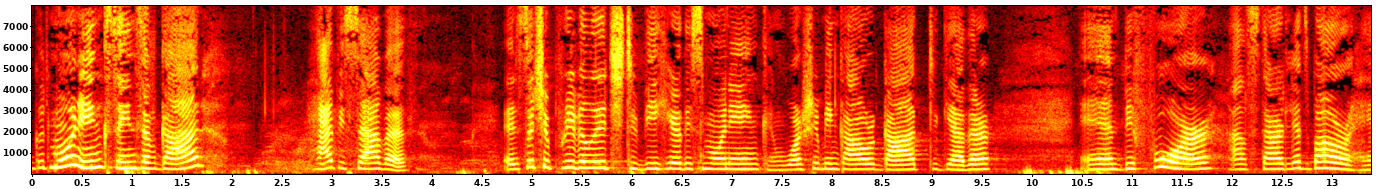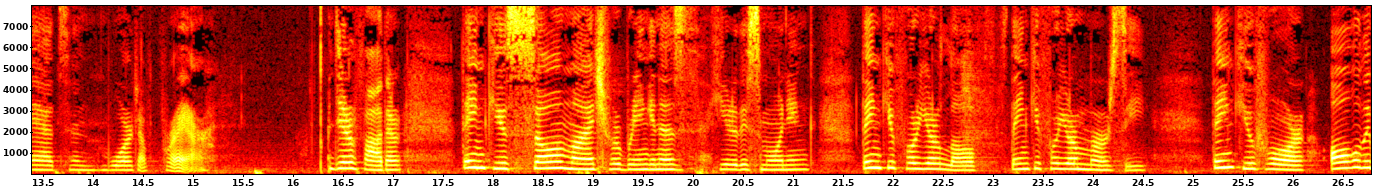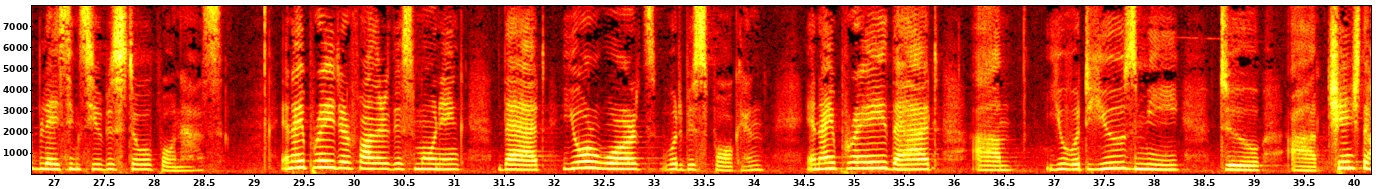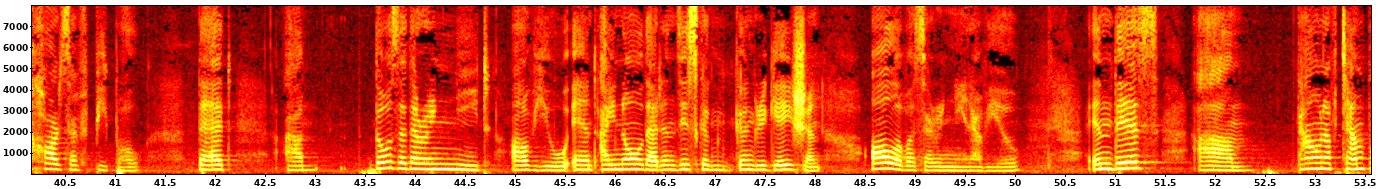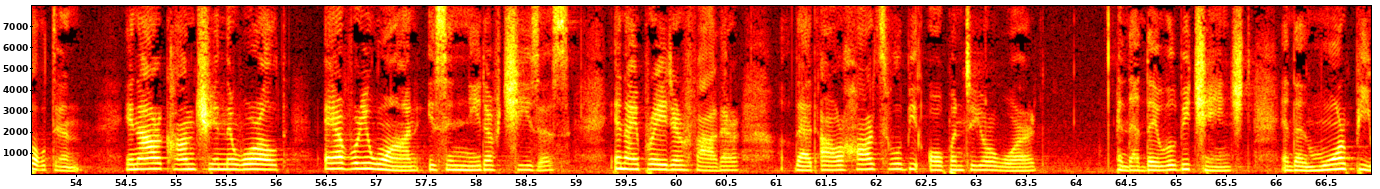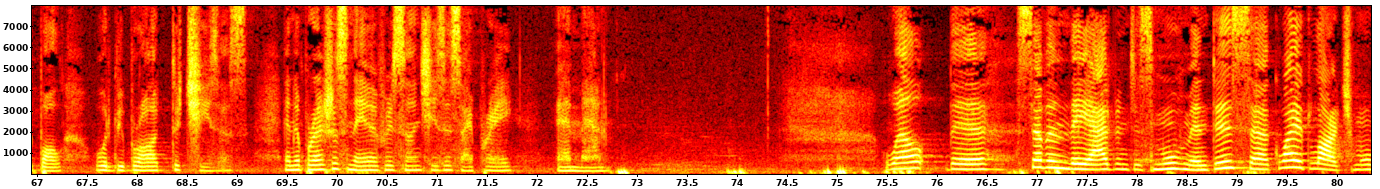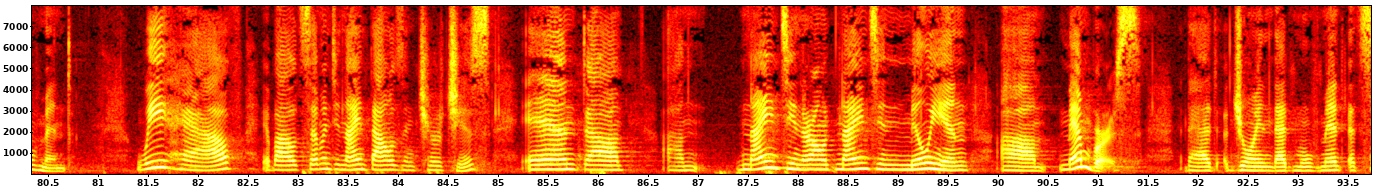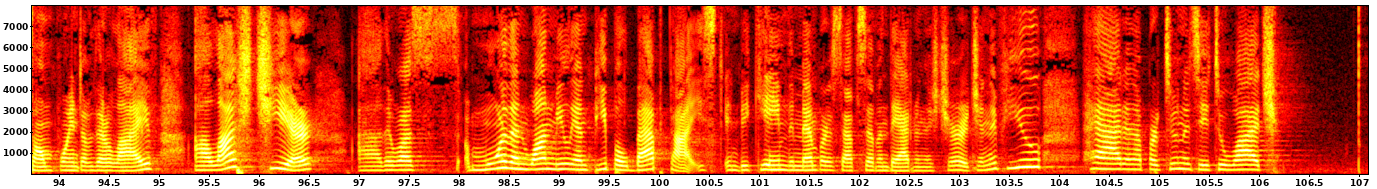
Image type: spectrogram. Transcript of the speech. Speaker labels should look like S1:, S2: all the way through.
S1: Good morning, saints of God. Happy Sabbath. It's such a privilege to be here this morning and worshiping our God together. And before I'll start, let's bow our heads in word of prayer. Dear Father, thank you so much for bringing us here this morning. Thank you for your love. Thank you for your mercy. Thank you for all the blessings you bestow upon us. And I pray, dear Father, this morning that your words would be spoken. And I pray that um, you would use me to uh, change the hearts of people, that um, those that are in need of you, and I know that in this con- congregation, all of us are in need of you. In this um, town of Templeton, in our country, in the world, everyone is in need of Jesus. And I pray, dear Father, that our hearts will be open to your word and that they will be changed and that more people would be brought to Jesus. In the precious name of your Son, Jesus, I pray. Amen. Well, the Seventh day Adventist movement is a quite large movement. We have about 79,000 churches and uh, um, 19, around 19 million um, members that joined that movement at some point of their life. Uh, last year, uh, there was more than 1 million people baptized and became the members of Seventh day Adventist Church. And if you had an opportunity to watch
